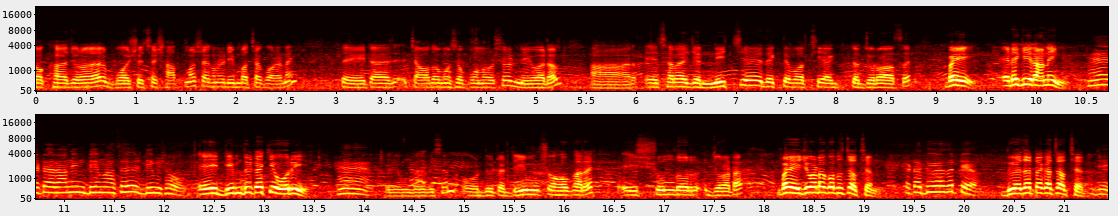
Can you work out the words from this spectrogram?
লক্ষা জোড়ার বয়স হচ্ছে সাত মাস এখনও ডিম বাচ্চা করে নাই। তো এটা চাওয়া দাম হচ্ছে পনেরোশো নিউ অ্যাডাল আর এছাড়া এই যে নিচে দেখতে পাচ্ছি একটা জোড়া আছে। ভাই এটা কি রানিং হ্যাঁ এটা রানিং ডিম আছে ডিম সহ। এই ডিম দুইটা কি ওরি হ্যাঁ। এই যে বন্ধুরা দেখছেন ওর দুইটা ডিম সহকারে এই সুন্দর জোড়াটা। ভাই এই জোড়াটা কত চাচ্ছেন? এটা দুই হাজার টাকা। দুই হাজার টাকা চাচ্ছেন? জি।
